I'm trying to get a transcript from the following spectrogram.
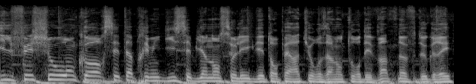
il fait chaud encore cet après-midi. C'est bien ensoleillé avec des températures aux alentours des 29 degrés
